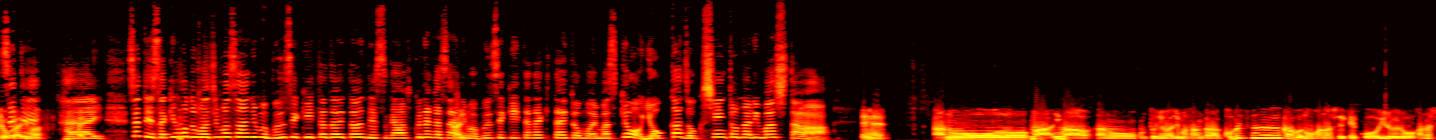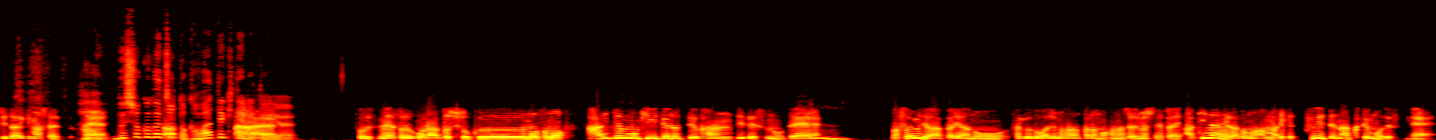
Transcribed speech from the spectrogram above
今日帰ります。はい。さて、先ほど和島さんにも分析いただいたんですが、福永さんにも分析いただきたいと思います。今日4日続伸となりました。ええ。あのー、まあ、今、あのー、本当に和島さんから個別株のお話で結構いろいろお話いただきましたですね。はい。物色がちょっと変わってきてるという。そうですね、それから物色のその回転も効いてるっていう感じですので、うん、まあ、そういう意味ではやっぱりあの先ほど和島さんからのお話ありましたやっぱり商いがそのあんまり増えてなくてもですね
